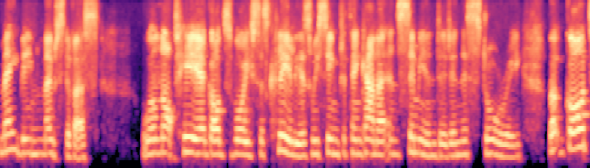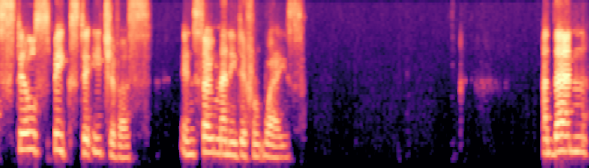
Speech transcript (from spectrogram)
Maybe most of us will not hear God's voice as clearly as we seem to think Anna and Simeon did in this story, but God still speaks to each of us in so many different ways. And then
